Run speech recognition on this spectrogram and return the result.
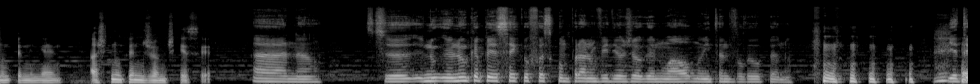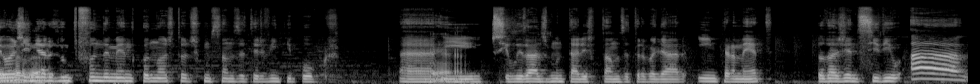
nunca ninguém. Acho que nunca nos vamos esquecer. Ah, não. Se- eu eu nunca pensei que eu fosse comprar um videojogo anual, no entanto valeu a pena. E até É hoje enerva-me profundamente quando nós todos começamos a ter 20 e poucos ah, É. e possibilidades monetárias que estamos a trabalhar e internet. Toda a gente decidiu, ah,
